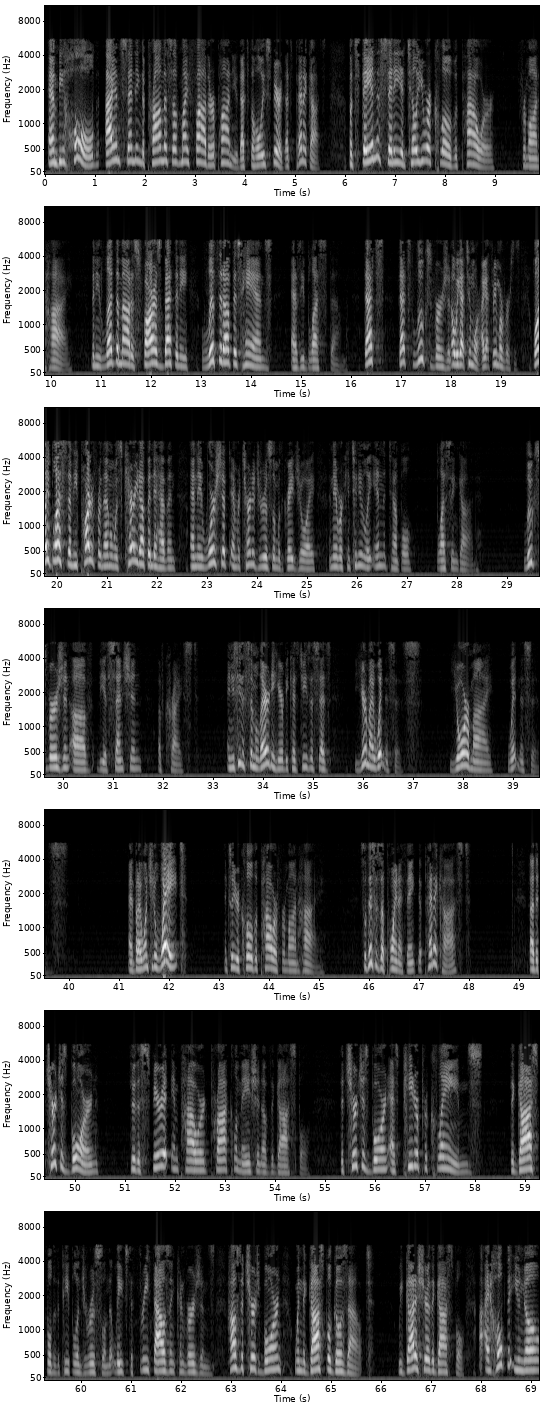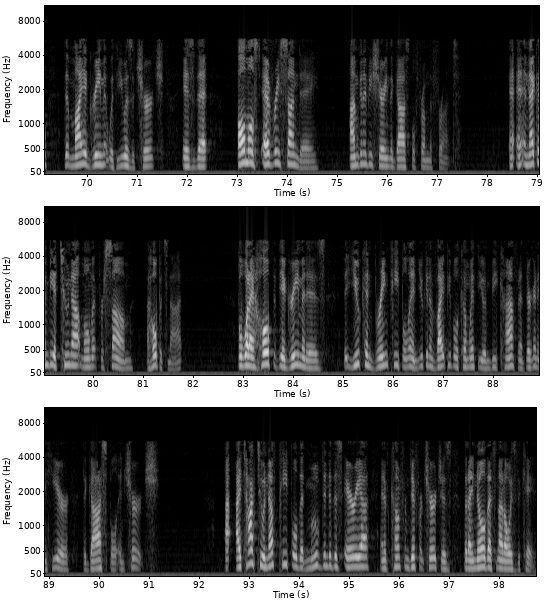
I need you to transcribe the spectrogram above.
And behold, I am sending the promise of my Father upon you. That's the Holy Spirit. That's Pentecost. But stay in the city until you are clothed with power from on high. Then he led them out as far as Bethany, lifted up his hands as he blessed them. That's, that's Luke's version. Oh, we got two more. I got three more verses. While he blessed them, he parted from them and was carried up into heaven, and they worshipped and returned to Jerusalem with great joy, and they were continually in the temple blessing God. Luke's version of the ascension of Christ. And you see the similarity here because Jesus says, you're my witnesses. You're my witnesses. And, but I want you to wait until you're clothed with power from on high. So this is a point, I think, that Pentecost, uh, the church is born through the Spirit empowered proclamation of the gospel. The church is born as Peter proclaims the gospel to the people in Jerusalem that leads to 3,000 conversions. How's the church born? When the gospel goes out. We've got to share the gospel. I hope that you know that my agreement with you as a church is that almost every Sunday, I'm going to be sharing the gospel from the front. And, that can be a tune out moment for some. I hope it's not. But what I hope that the agreement is that you can bring people in. You can invite people to come with you and be confident they're going to hear the gospel in church. I, I talked to enough people that moved into this area and have come from different churches that I know that's not always the case.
